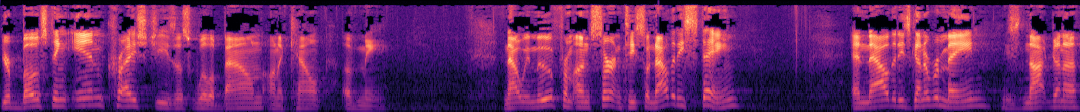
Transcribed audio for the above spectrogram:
Your boasting in Christ Jesus will abound on account of me. Now we move from uncertainty. So now that he's staying, and now that he's going to remain, he's not going to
